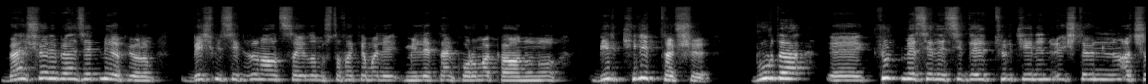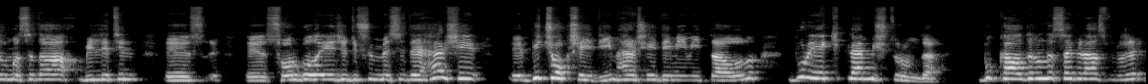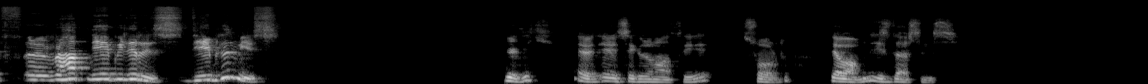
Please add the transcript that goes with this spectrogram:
ben şöyle benzetme yapıyorum. 5816 sayılı Mustafa Kemal'i Milletten Koruma Kanunu bir kilit taşı. Burada e, Kürt meselesi de Türkiye'nin işte önünün açılması da milletin e, e, sorgulayıcı düşünmesi de her şey e, birçok şey diyeyim her şey demeyeyim iddialı olur. Buraya kilitlenmiş durumda. Bu kaldırılırsa biraz e, rahatlayabiliriz diyebilir miyiz? Dedik. Evet 58-16'yı sorduk. Devamını izlersiniz.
